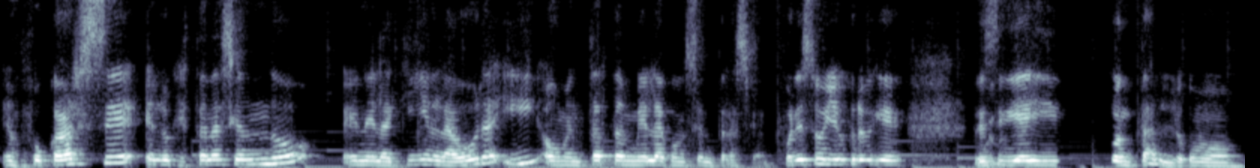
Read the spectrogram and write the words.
enfocarse en lo que están haciendo en el aquí y en la ahora y aumentar también la concentración. Por eso yo creo que decidí ahí contarlo como...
